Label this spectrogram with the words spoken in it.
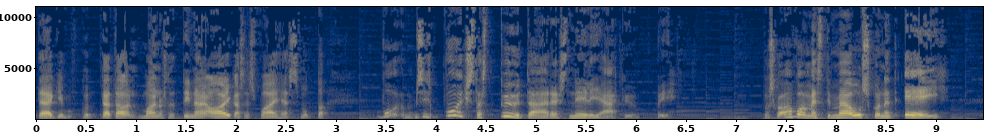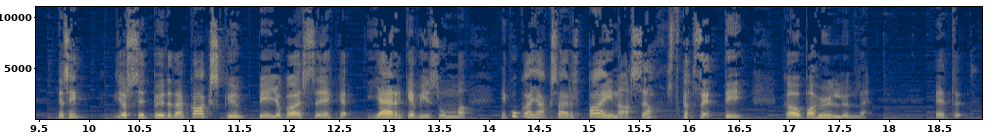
Tämäkin, kun tätä mainostettiin näin aikaisessa vaiheessa, mutta vo, siis voiko tästä pyytää edes 40? Koska avoimesti mä uskon, että ei. Ja sit, jos sit pyydetään 20, joka olisi se ehkä järkevin summa, niin kuka jaksaa edes painaa sellaista kasettia kaupan hyllylle? Et...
